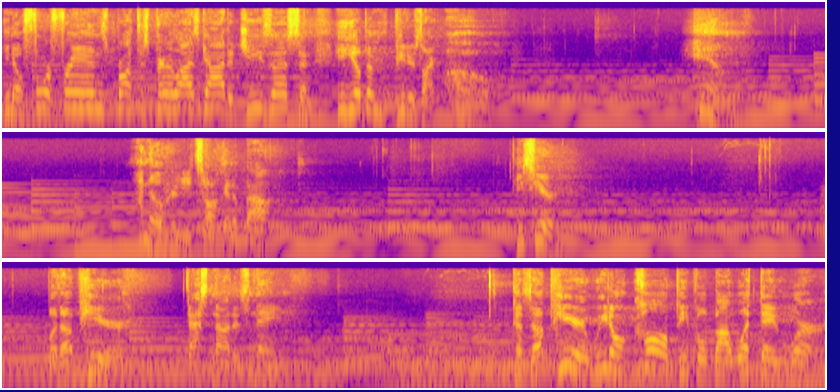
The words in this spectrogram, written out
You know, four friends brought this paralyzed guy to Jesus and he healed him. Peter's like, oh, him. I know who you're talking about. He's here. But up here, that's not his name. Because up here, we don't call people by what they were.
